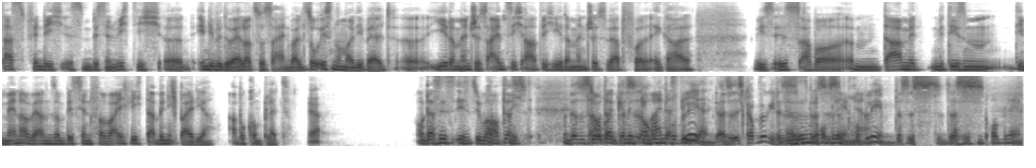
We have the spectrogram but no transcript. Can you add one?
das finde ich ist ein bisschen wichtig, äh, individueller zu sein, weil so ist nun mal die Welt. Äh, jeder Mensch ist einzigartig, jeder Mensch ist wertvoll, egal wie es ist. Aber ähm, da mit, mit diesem, die Männer werden so ein bisschen verweichlicht, da bin ich bei dir, aber komplett. Ja. Und das ist, ist überhaupt und das, nicht. Und das ist so auch, das ist auch ein Problem. Die, also ich glaube wirklich, das, das, ist, ein, das Problem, ist ein Problem. Ja. Das ist das, das ist ein Problem.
